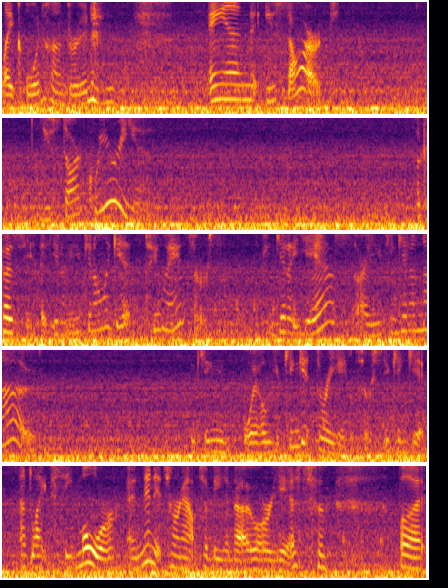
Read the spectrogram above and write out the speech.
like 100. and you start. You start querying. Because you know, you can only get two answers. You can get a yes or you can get a no. You can well you can get three answers. You can get i'd like to see more and then it turn out to be a no or a yes. But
